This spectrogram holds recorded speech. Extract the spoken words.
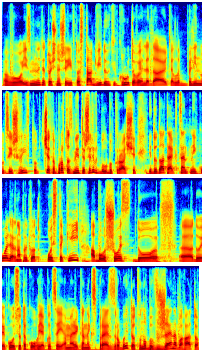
Во, і змінити точно шрифт. Ось так відгуки круто виглядають, але, блін, ну цей шрифт, от, чесно, просто змінити шрифт було б краще. І додати акцентний колір, наприклад, ось такий, або щось до, е, до якогось такого, як оцей American Express зробити, от воно би вже набагато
